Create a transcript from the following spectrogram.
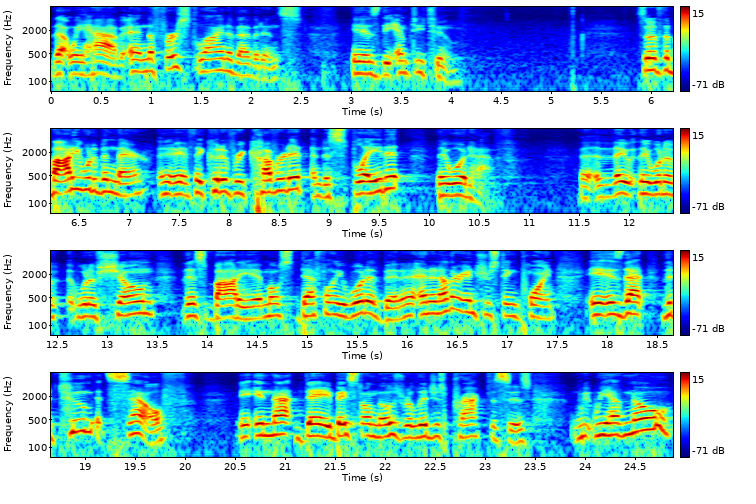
that we have. And the first line of evidence is the empty tomb. So, if the body would have been there, if they could have recovered it and displayed it, they would have. Uh, they, they would have would have shown this body. It most definitely would have been. And another interesting point is that the tomb itself, in that day, based on those religious practices, we, we have no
